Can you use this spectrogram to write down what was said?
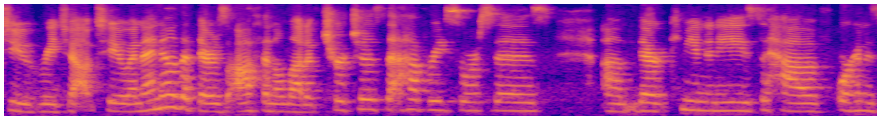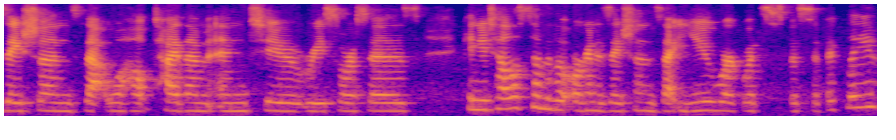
to reach out to. And I know that there's often a lot of churches that have resources. Um, their communities have organizations that will help tie them into resources. Can you tell us some of the organizations that you work with specifically?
